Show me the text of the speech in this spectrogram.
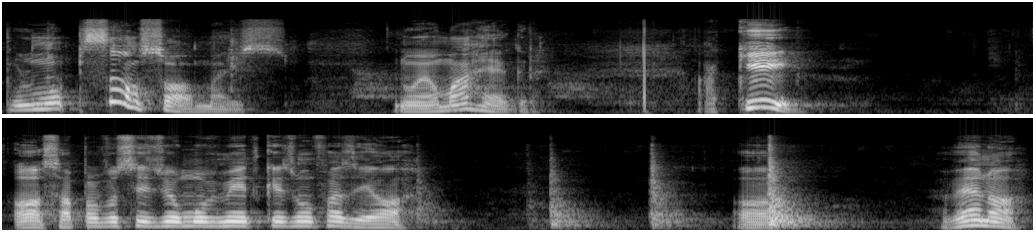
por uma opção só, mas não é uma regra. Aqui, ó, só pra vocês verem o movimento que eles vão fazer, ó. Ó, tá vendo, ó?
